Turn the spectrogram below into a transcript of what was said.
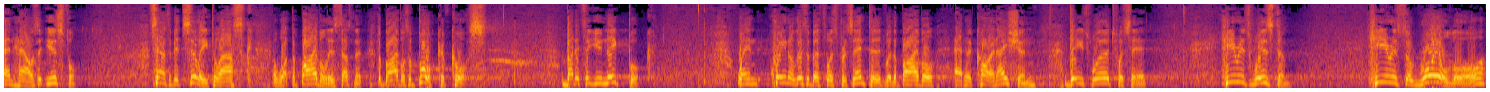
and how is it useful? Sounds a bit silly to ask what the Bible is, doesn't it? The Bible's a book, of course. But it's a unique book. When Queen Elizabeth was presented with a Bible at her coronation, these words were said. Here is wisdom. Here is the royal law.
